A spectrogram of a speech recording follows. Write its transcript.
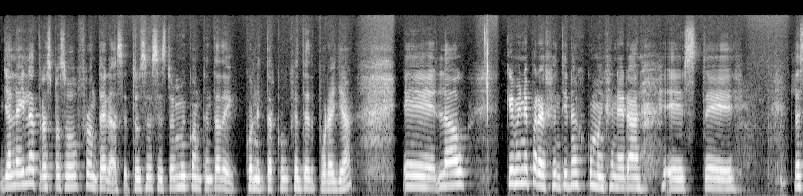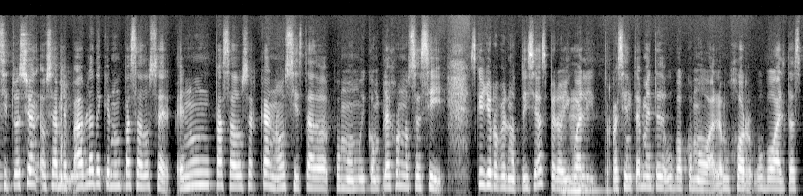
ya Leila traspasó fronteras, entonces estoy muy contenta de conectar con gente de por allá. Eh, Lau, ¿qué viene para Argentina como en general? Este, la situación, o sea, me habla de que en un pasado cer- en un pasado cercano sí ha estado como muy complejo, no sé si, es que yo no veo noticias, pero igual y recientemente hubo como, a lo mejor hubo altas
